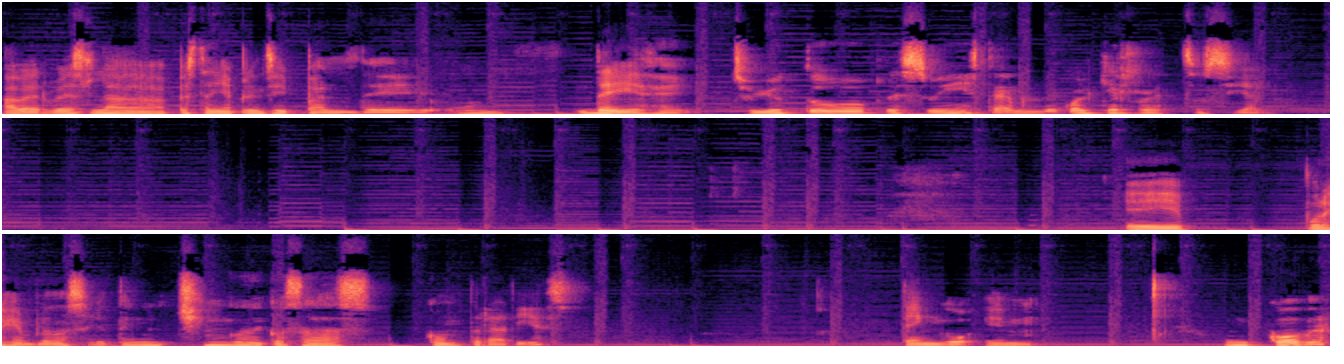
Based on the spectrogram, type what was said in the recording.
a ver ves la pestaña principal de un de su YouTube de su Instagram de cualquier red social eh, por ejemplo no sé yo tengo un chingo de cosas contrarias tengo em, un cover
